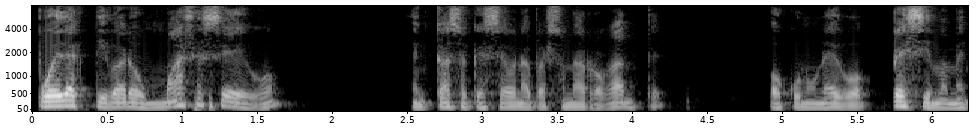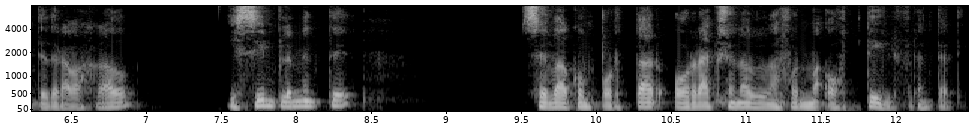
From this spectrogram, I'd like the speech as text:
puede activar aún más ese ego, en caso que sea una persona arrogante o con un ego pésimamente trabajado, y simplemente se va a comportar o reaccionar de una forma hostil frente a ti.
